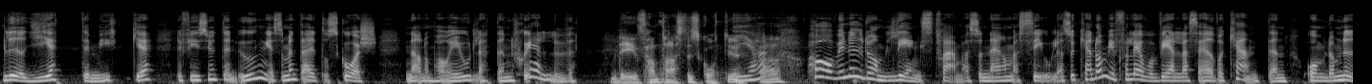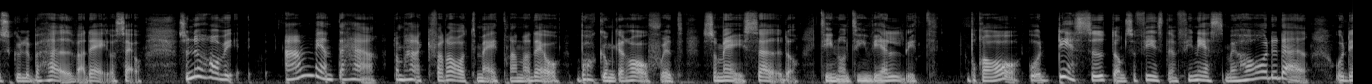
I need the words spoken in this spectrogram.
blir jättemycket. Det finns ju inte en unge som inte äter squash när de har odlat den själv. Det är ju fantastiskt gott ju. Ja. Ja. Har vi nu dem längst fram, alltså närmast solen, så kan de ju få lov att välla sig över kanten om de nu skulle behöva det och så. Så nu har vi använt det här, de här kvadratmetrarna då bakom garaget som är i söder till någonting väldigt bra. Och dessutom så finns det en finess med att ha det där och det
